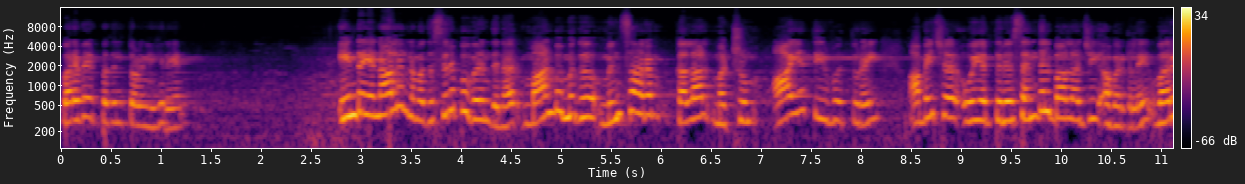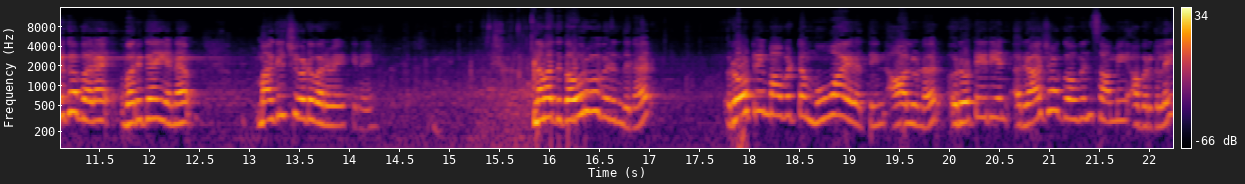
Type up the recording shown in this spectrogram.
வரவேற்பதில் தொடங்குகிறேன். இன்றைய நாளில் நமது சிறப்பு விருந்தினர் மாண்புமிகு மின்சாரம் கலால் மற்றும் ஆயத்தீர்வுத்துறை அமைச்சர் உயர் திரு செந்தில் பாலாஜி அவர்களை வருக வர வருக என மகிழ்ச்சியோடு வரவேற்கிறேன். நமது கௌரவ விருந்தினர் ரோட்டரி மாவட்டம் மூவாயிரத்தின் ஆளுநர் ரொட்டேரியன் ராஜா கோவிந்த்சாமி அவர்களை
